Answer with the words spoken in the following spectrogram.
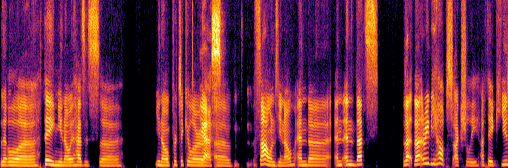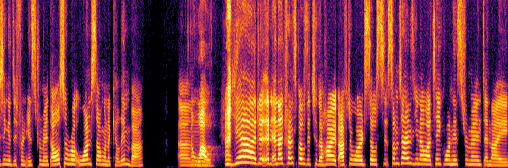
little uh thing you know it has its uh you know particular Yes. uh sounds you know and uh and and that's that that really helps actually I think using a different instrument I also wrote one song on a kalimba Oh um wow. yeah and, and i transposed it to the harp afterwards so s- sometimes you know i take one instrument and i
